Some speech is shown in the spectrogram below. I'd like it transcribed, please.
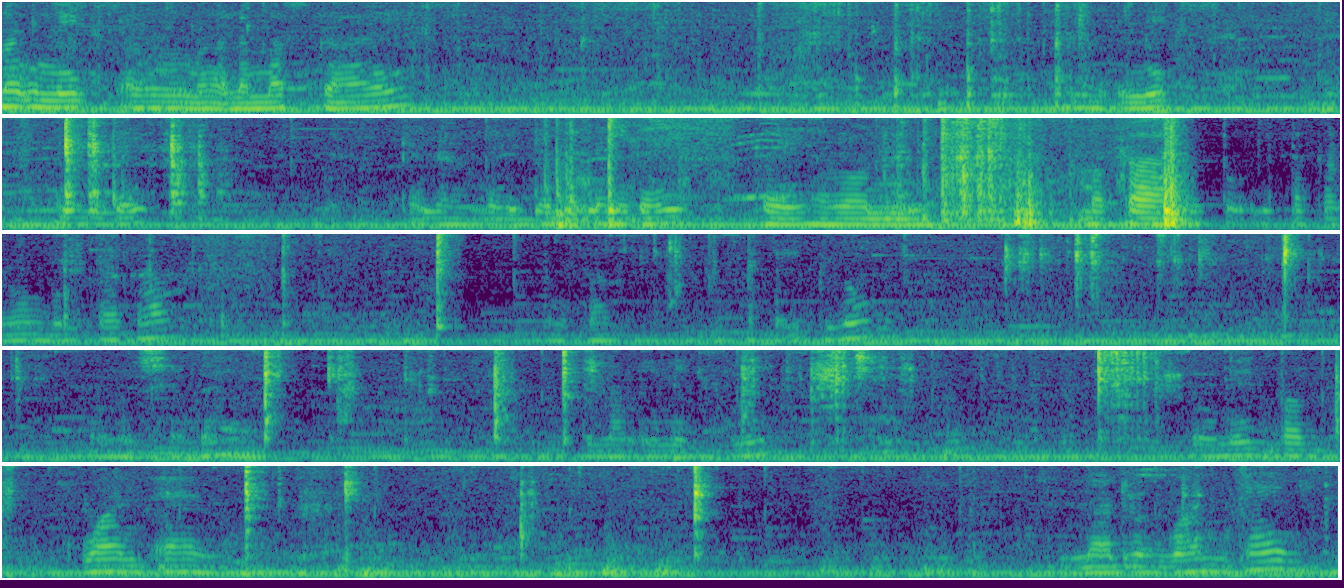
nang i-mix ang mga lamas guys. I-mix. Ano guys? Kanang nagdala na guys kay haron makaluto ita karong bulta ka. Tungkag sa kaitlog. Ano siya guys. Ito lang i-mix-mix. So, need pag one egg. Another one egg.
